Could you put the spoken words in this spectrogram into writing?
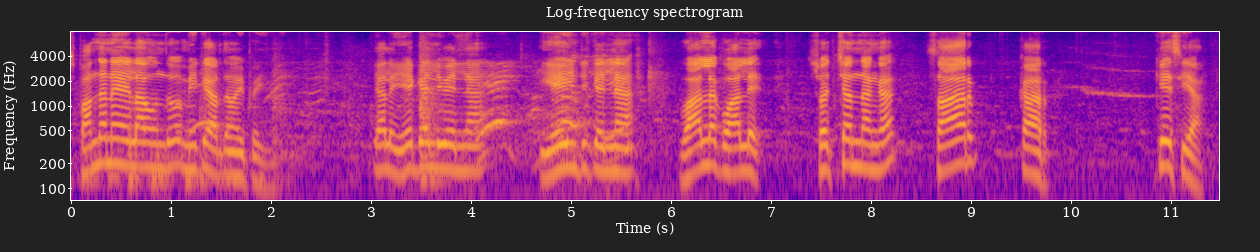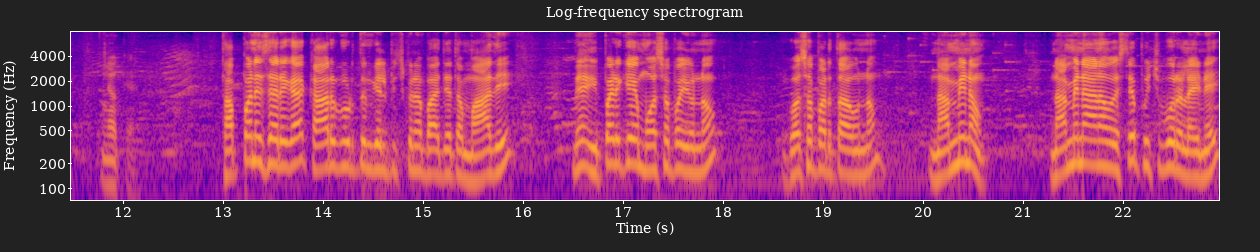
స్పందన ఎలా ఉందో మీకే అర్థమైపోయింది. ఇవాళ ఏ గల్లీ వెళ్ళినా ఏ ఇంటికి వెళ్ళినా వాళ్ళకు వాళ్ళే స్వచ్ఛందంగా సార్ కార్ కేసీఆర్. ఓకే. తప్పనిసరిగా కారు గుర్తును గెలిపించుకునే బాధ్యత మాది. మేము ఇప్పటికే మోసపోయి ఉన్నాం గోసపడతా ఉన్నాం. నమ్మినాం. నమ్మినాన వస్తే పుచ్చిపూరలు అయినాయి.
